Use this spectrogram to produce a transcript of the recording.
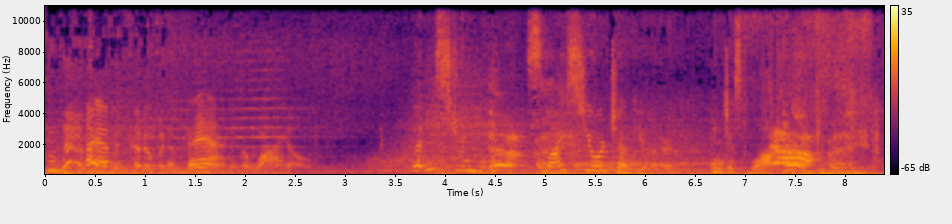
I haven't cut open a man in a while. Let me string you up, slice your jugular, and just watch. Ah!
